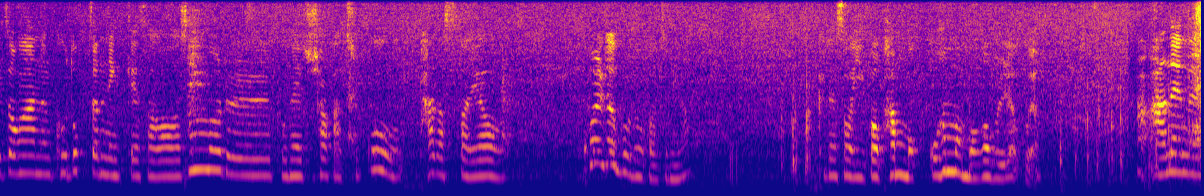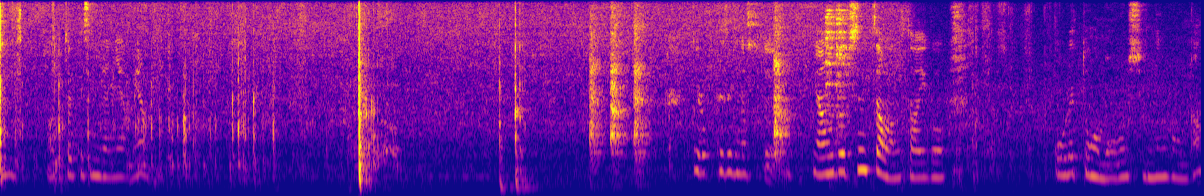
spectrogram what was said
애정하는 구독자님께서 선물을 보내주셔가지고 받았어요. 콜드브루거든요. 그래서 이거 밥 먹고 한번 먹어보려고요. 아, 안에는 어떻게 생겼냐면 이렇게 생겼어요. 양도 진짜 많다. 이거 오랫동안 먹을 수 있는 건가?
